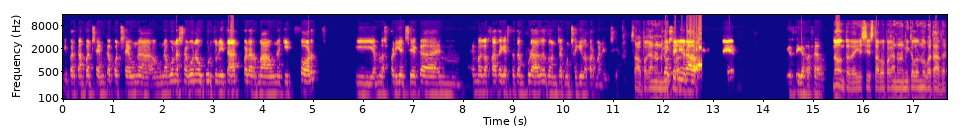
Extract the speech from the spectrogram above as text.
i, per tant, pensem que pot ser una, una bona segona oportunitat per armar un equip fort i amb l'experiència que hem, hem agafat aquesta temporada doncs, aconseguir la permanència. Estava pagant una mica... El senyor A, que es digui Rafael. No, te deia si estava pagant una mica la novetada,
